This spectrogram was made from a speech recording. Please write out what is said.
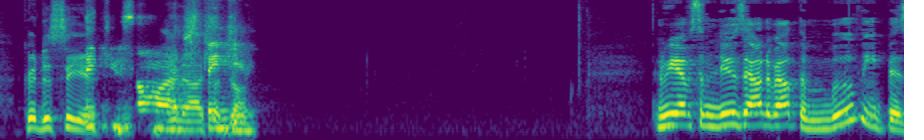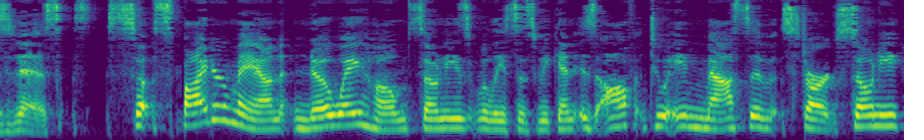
Good to see you. Thank you so much. Thank you. And we have some news out about the movie business. So Spider Man No Way Home, Sony's release this weekend, is off to a massive start. Sony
